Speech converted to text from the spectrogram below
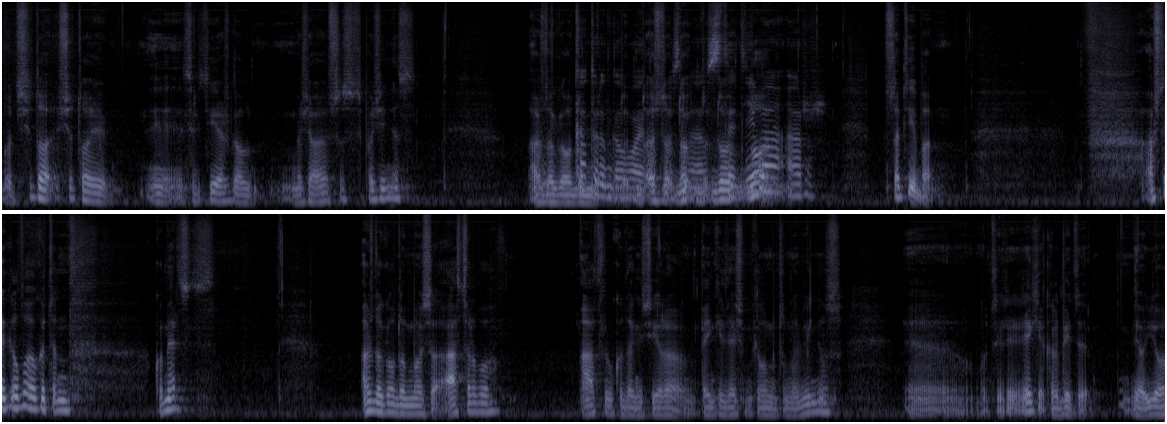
Bet šito, šitoj e, srityje aš gal mažiau esu susipažinęs. Aš daugiau... Ką turit galvoje? Statybą nu, ar statyba. Aš tai galvoju, kad ten komercinis. Aš daugiau domiuosi Astravu, Astravu, kadangi čia yra 50 km nuo Vilnius. E, reikia kalbėti, jo, jo,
